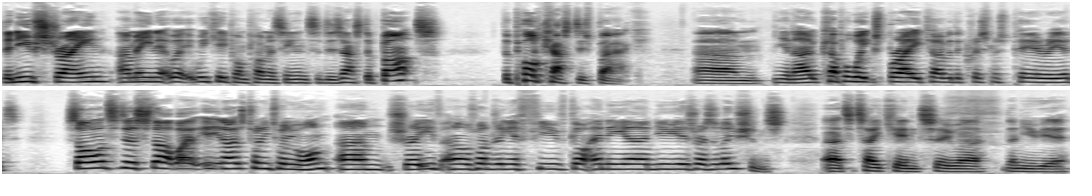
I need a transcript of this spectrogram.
The new strain. I mean, it, we- we keep on plummeting into disaster, but the podcast is back. Um, you know, couple weeks break over the Christmas period. So I wanted to start by, you know, it's 2021, um, Shreve, and I was wondering if you've got any uh, New Year's resolutions uh, to take into uh, the new year.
